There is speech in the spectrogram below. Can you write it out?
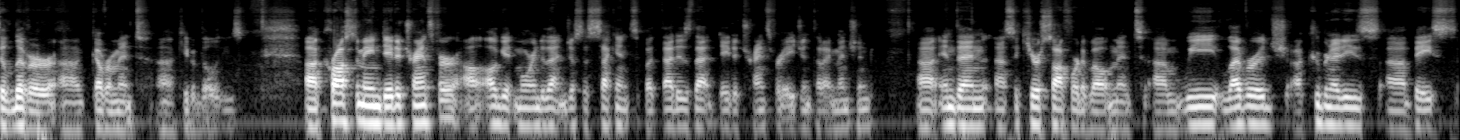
deliver government capabilities. cross-domain data transfer. I'll, I'll get more into that in just a second, but that is that data transfer agent that I mentioned. Uh, and then uh, secure software development. Um, we leverage uh, Kubernetes-based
